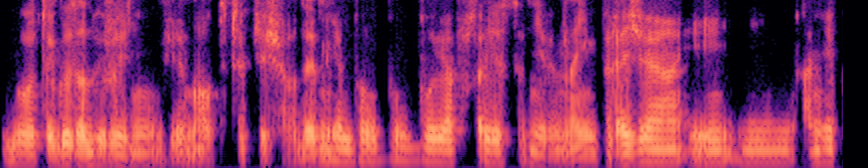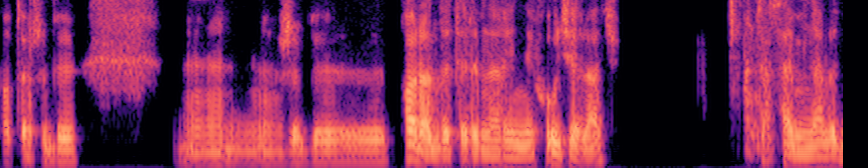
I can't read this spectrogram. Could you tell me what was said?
było tego za dużo i nie mówiłem, odczepcie się ode mnie, bo, bo, bo ja tutaj jestem, nie wiem, na imprezie, i, i, a nie po to, żeby, e, żeby porad weterynaryjnych udzielać. Czasami nawet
